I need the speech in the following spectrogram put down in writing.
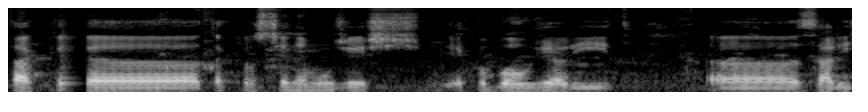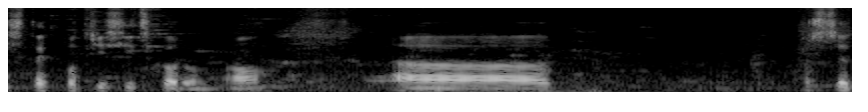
tak, tak prostě nemůžeš jako bohužel jít za lístek pod tisíc korun. No prostě,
